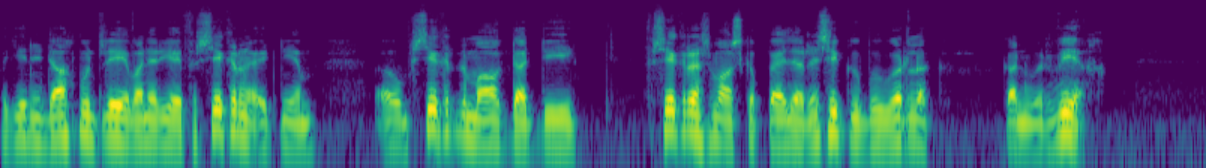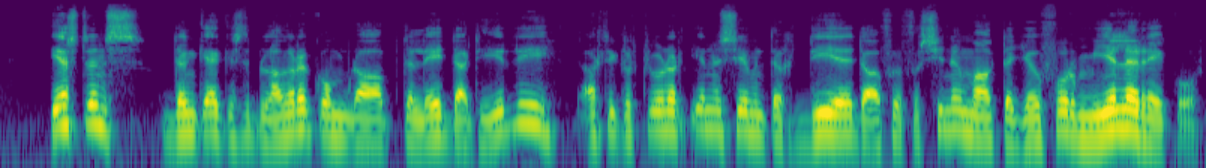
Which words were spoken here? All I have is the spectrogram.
wat jy in die dag moet lê wanneer jy versekerings uitneem uh, om seker te maak dat die versekeringsmaatskappy hulle risiko behoorlik kan oorweeg. Eerstens dink ek is dit belangrik om daarop te let dat hierdie artikel 271D daarvoor voorsiening maak dat jou formele rekord,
